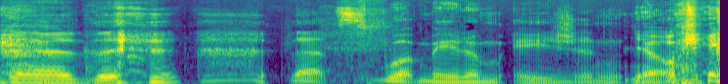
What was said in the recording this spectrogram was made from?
and the- that's what made them Asian. yeah, okay.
